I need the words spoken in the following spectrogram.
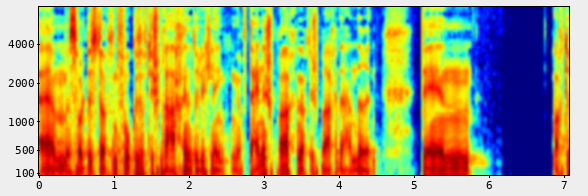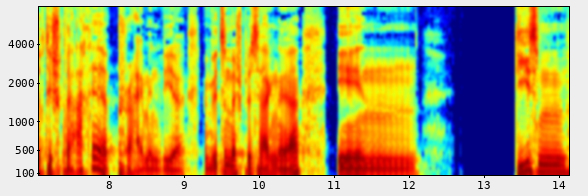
ähm, solltest du auch den Fokus auf die Sprache natürlich lenken, auf deine Sprache und auch die Sprache der anderen. Denn auch durch die Sprache primen wir. Wenn wir zum Beispiel sagen, naja, in diesem,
